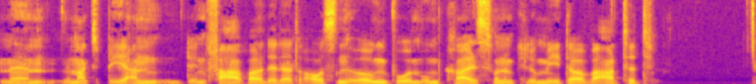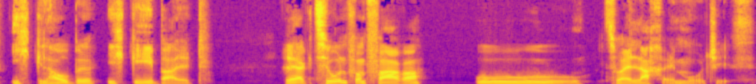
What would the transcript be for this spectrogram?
ähm, Max B. an den Fahrer, der da draußen irgendwo im Umkreis von einem Kilometer wartet. Ich glaube, ich gehe bald. Reaktion vom Fahrer. Uh, zwei Lach-Emojis.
